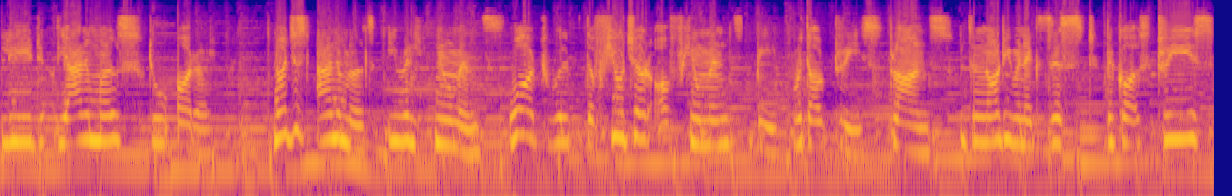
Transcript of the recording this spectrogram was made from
lead the animals to horror. Not just animals, even humans. What will the future of humans be without trees? Plants It will not even exist because trees,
